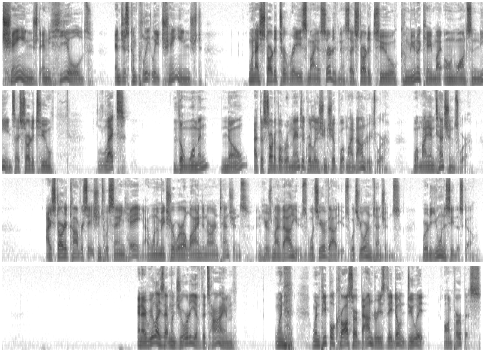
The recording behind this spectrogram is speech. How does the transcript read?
changed and healed and just completely changed when I started to raise my assertiveness. I started to communicate my own wants and needs. I started to let the woman know at the start of a romantic relationship what my boundaries were, what my intentions were. I started conversations with saying, Hey, I want to make sure we're aligned in our intentions. And here's my values. What's your values? What's your intentions? Where do you want to see this go? And I realized that majority of the time when when people cross our boundaries, they don't do it on purpose.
